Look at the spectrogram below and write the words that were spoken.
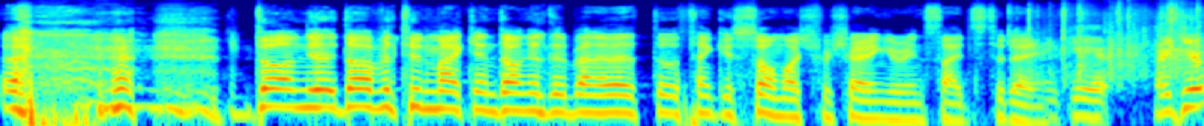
Daniel, David Thunmark and Daniel Del Benedetto, thank you so much for sharing your insights today. Thank you. Thank you.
